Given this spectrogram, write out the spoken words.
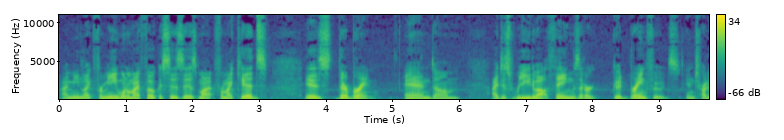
I mean, like for me, one of my focuses is my for my kids is their brain, and um, I just read about things that are good brain foods and try to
